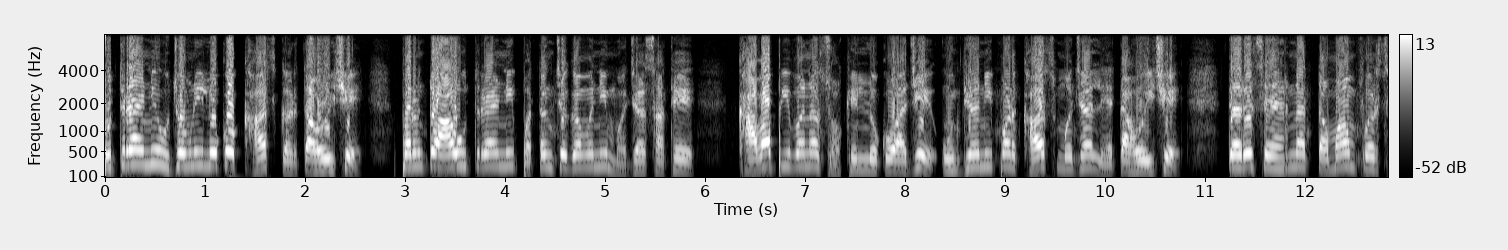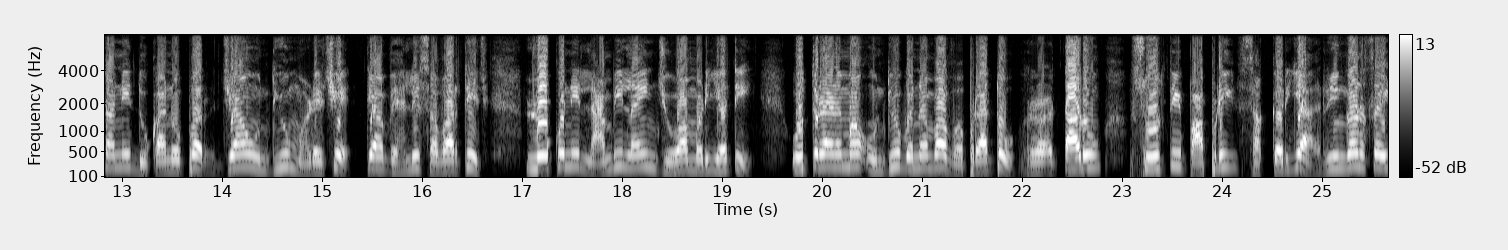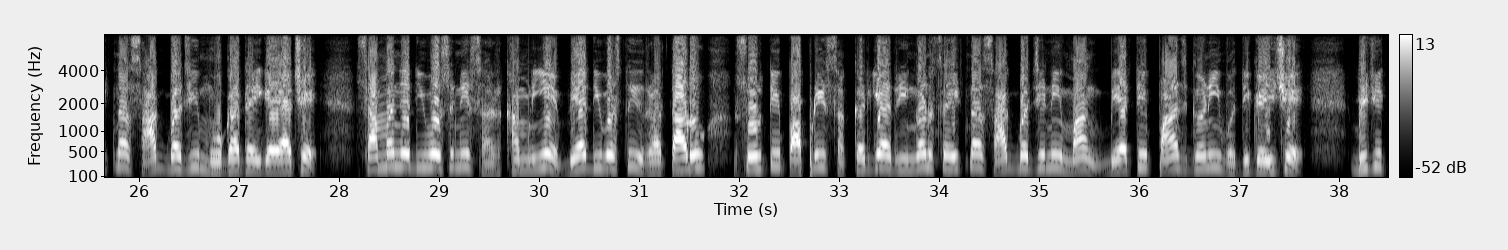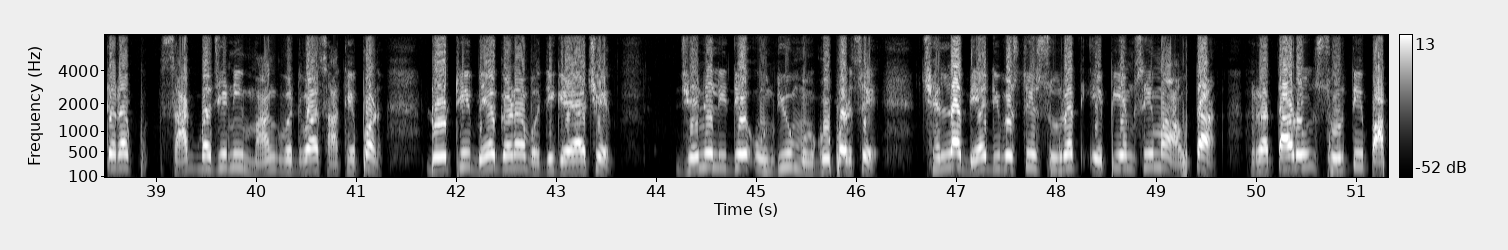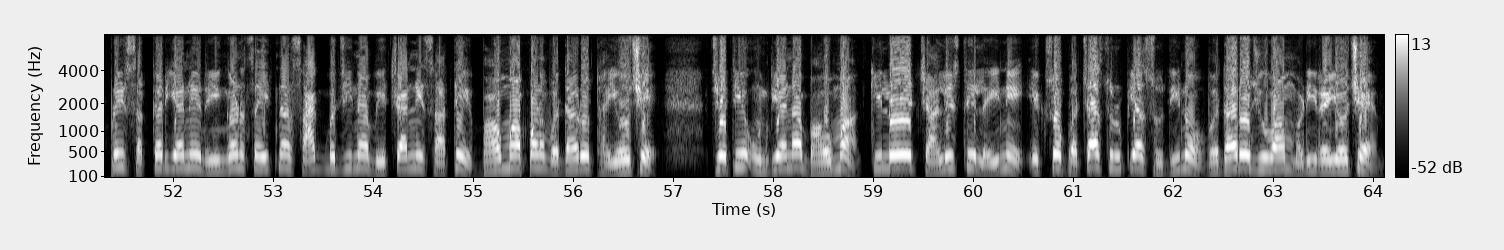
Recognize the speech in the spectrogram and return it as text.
ઉત્તરાયણની ઉજવણી લોકો ખાસ કરતા હોય છે. પરંતુ આ ઉત્તરાયણની પતંગ ચગાવવાની મજા સાથે ખાવા પીવાના શોખીન લોકો આજે ઊંધિયાની પણ ખાસ મજા લેતા હોય છે. ત્યારે શહેરના તમામ ફરસાની દુકાનો પર જ્યાં ઊંધિયું મળે છે ત્યાં વહેલી સવારથી જ લોકોની લાંબી લાઈન જોવા મળી હતી. ઉત્તરાયણમાં ઊંધિયું બનાવવા વપરાતું રતાળું સુરતી પાપડી, સક્કરિયા, રીંગણ સહિતના શાકભાજી મોંઘા થઈ ગયા છે. સામાન્ય દિવસની સરખામણીએ બે દિવસથી રતાળું સુરતી પાપડી, સક્કરિયા, રીંગણ સહિતના શાકભાજીની માંગ બેથી પાંચ ગણી વધી ગઈ છે. બીજી તરફ શાકભાજીની માંગ વધવા સાથે પણ દોઢથી બે ગણા વધી ગયા છે. જેને લીધે ઊંધિયું મોંઘું પડશે. છેલ્લા બે દિવસથી સુરત એપીએમસીમાં આવતા રતાળુ, સુરતી પાપડી, સક્કરિયા અને રીંગણ સહિતના શાકભાજીના વેચાણની સાથે ભાવમાં પણ વધારો થયો છે. જેથી ઊંધિયાના ભાવમાં કિલોએ ચાલીસથી લઈને એકસો પચાસ રૂપિયા સુધીનો વધારો જોવા મળી રહ્યો છે.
